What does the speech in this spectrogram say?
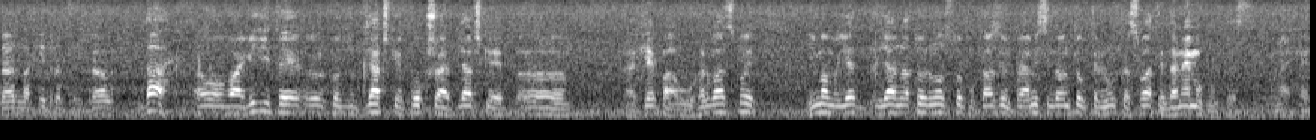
radila hidrocentrala. Da, ovaj, vidite, e, kod pljačke, pokušaja pljačke uh, HEP-a u Hrvatskoj, imamo, jed, ja na to non stop ukazujem, pa ja mislim da on tog trenutka shvate da ne mogu ukresti onaj HEP.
